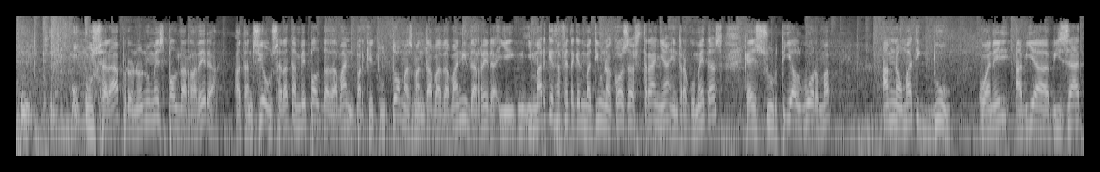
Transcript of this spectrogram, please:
Ho, serà, però no només pel de darrere. Atenció, ho serà també pel de davant, perquè tothom esmentava davant i darrere. I, i Márquez ha fet aquest matí una cosa estranya, entre cometes, que és sortir al warm-up amb pneumàtic dur, quan ell havia avisat,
